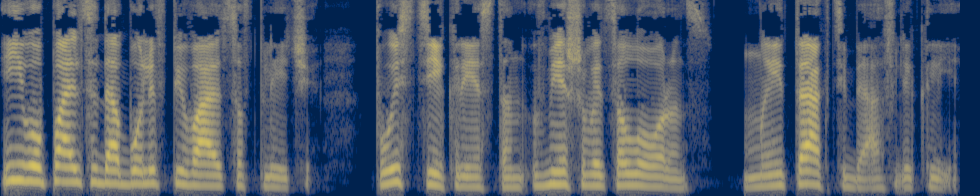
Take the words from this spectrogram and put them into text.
и его пальцы до боли впиваются в плечи. «Пусти, Крестон», — вмешивается Лоренс. «Мы и так тебя отвлекли.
